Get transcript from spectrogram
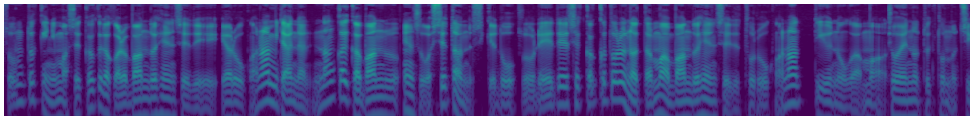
その時にまあせっかくだからバンド編成でやろうかなみたいな何回かバンド演奏はしてたんですけどそれでせっかく撮るんだったらまあバンド編成で撮ろうかなっていうのがまあ初演の時との違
